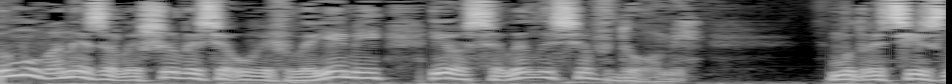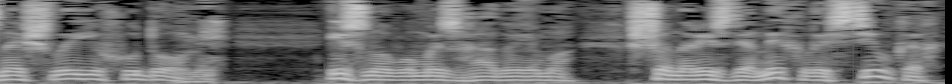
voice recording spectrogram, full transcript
тому вони залишилися у Віфлеємі і оселилися в домі. Мудреці знайшли їх у домі. І знову ми згадуємо, що на різдвяних листівках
